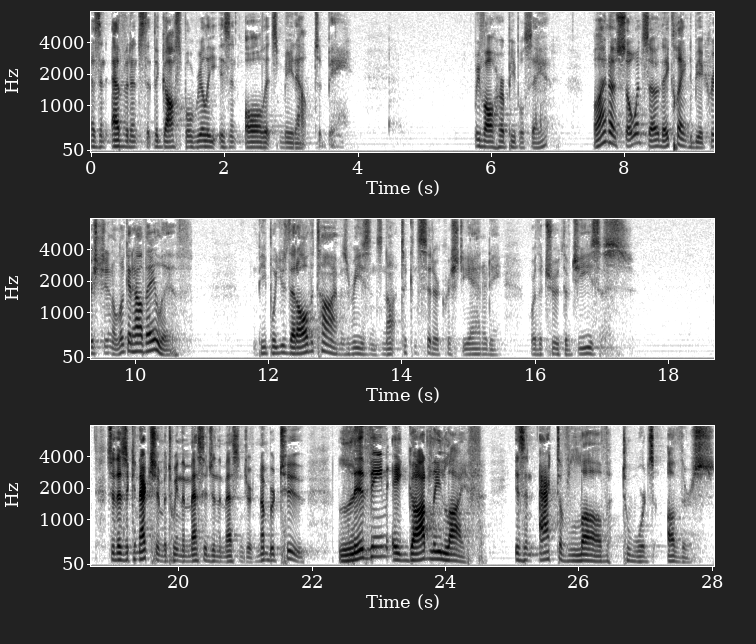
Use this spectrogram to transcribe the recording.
as an evidence that the gospel really isn't all it's made out to be? We've all heard people say it. Well, I know so and so, they claim to be a Christian, and look at how they live. And people use that all the time as reasons not to consider Christianity or the truth of Jesus. So there's a connection between the message and the messenger. Number two, living a godly life is an act of love towards others.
